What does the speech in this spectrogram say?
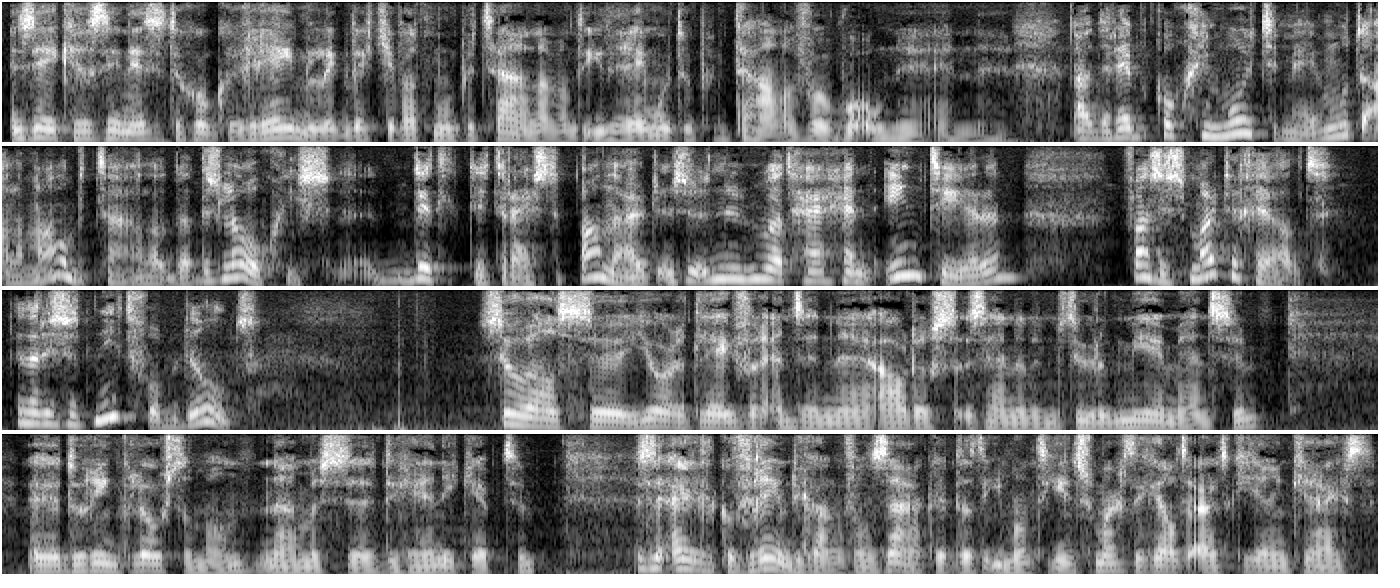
in zekere zin is het toch ook redelijk dat je wat moet betalen? Want iedereen moet ook betalen voor wonen. En, uh... Nou, daar heb ik ook geen moeite mee. We moeten allemaal betalen, dat is logisch. Uh, dit, dit rijst de pan uit. Dus nu moet hij hen interen van zijn smartengeld. En daar is het niet voor bedoeld. Zoals uh, Jorrit Lever en zijn ouders zijn er natuurlijk meer mensen. Doreen Kloosterman namens de gehandicapten. Het is eigenlijk een vreemde gang van zaken... dat iemand die een smartengelduitkering krijgt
